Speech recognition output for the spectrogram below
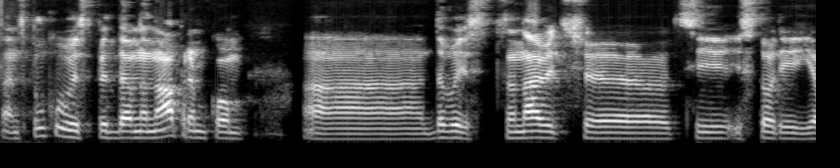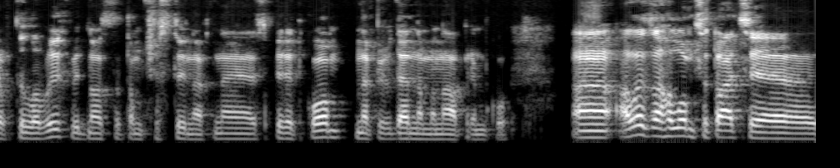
Там, спілкуюсь з південним напрямком. А, дивись, це навіть е, ці історії є в тилових відносно там частинах, не з передком на південному напрямку. А, але загалом ситуація е,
